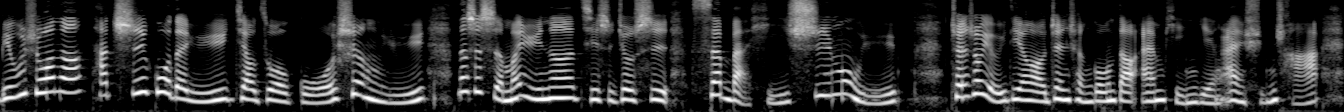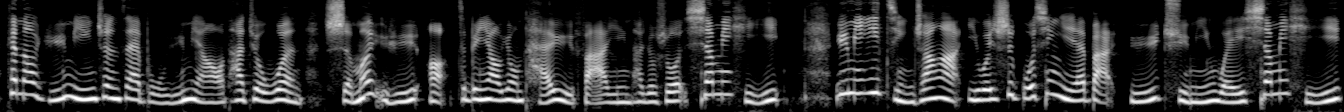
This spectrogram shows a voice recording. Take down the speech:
比如说呢，他吃过的鱼叫做国盛鱼，那是什么鱼呢？其实就是萨巴鱼虱目鱼。传说有一天哦，郑成功到安平沿岸巡查，看到渔民正在捕鱼苗，他就问什么鱼啊？这边要用台语发音，他就说虾米鱼。渔民一紧张啊，以为是国姓爷把鱼取名为虾米鱼，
